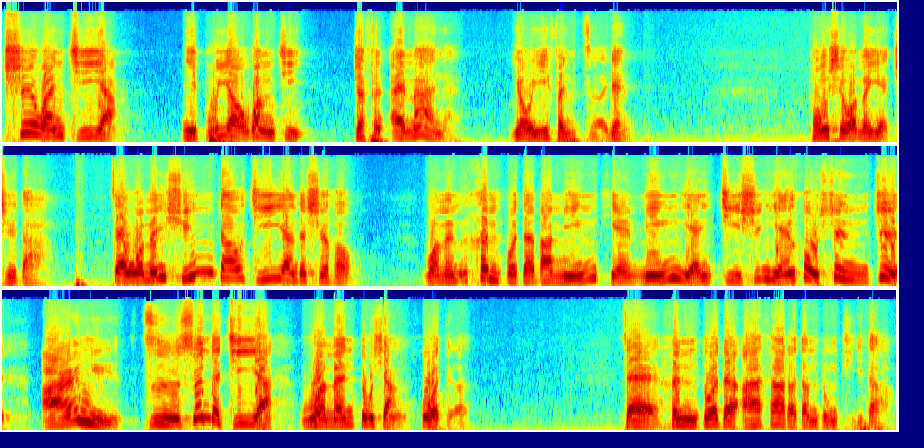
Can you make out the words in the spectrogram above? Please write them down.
吃完给养，你不要忘记这份爱曼呢，有一份责任。同时，我们也知道，在我们寻找给养的时候，我们恨不得把明天、明年、几十年后，甚至儿女、子孙的给养，我们都想获得。在很多的阿萨的当中提到，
